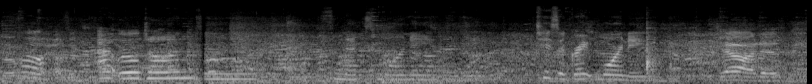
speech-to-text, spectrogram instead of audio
At Lil John's. It's the next morning. Tis a great morning. Yeah, it is.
